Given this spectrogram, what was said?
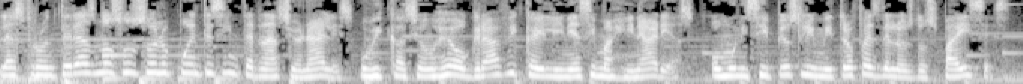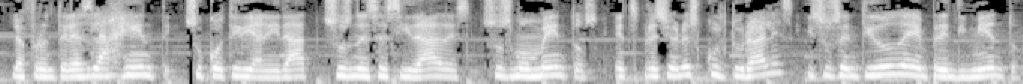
Las fronteras no son solo puentes internacionales, ubicación geográfica y líneas imaginarias, o municipios limítrofes de los dos países. La frontera es la gente, su cotidianidad, sus necesidades, sus momentos, expresiones culturales y su sentido de emprendimiento,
